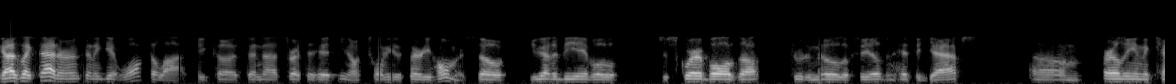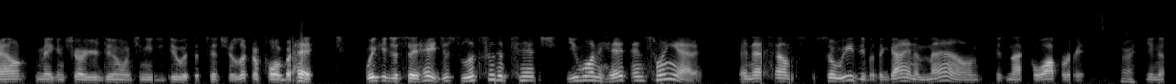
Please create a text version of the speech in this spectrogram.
guys like that aren't going to get walked a lot because they're not threat to hit, you know, 20 to 30 homers. So you got to be able to square balls up through the middle of the field and hit the gaps um, early in the count, making sure you're doing what you need to do with the pitch you're looking for. But hey, we could just say, hey, just look for the pitch you want to hit and swing at it. And that sounds so easy, but the guy in the mound is not cooperating. Right. You know,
